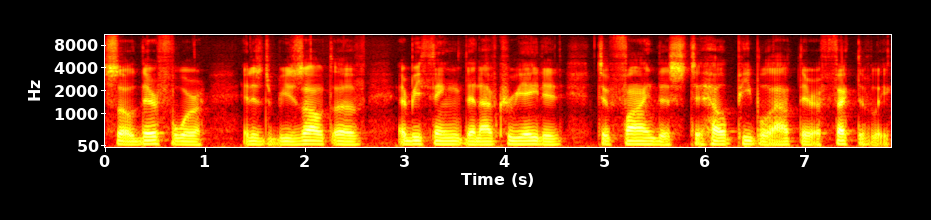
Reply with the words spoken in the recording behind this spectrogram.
So, therefore, it is the result of everything that I've created to find this to help people out there effectively.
